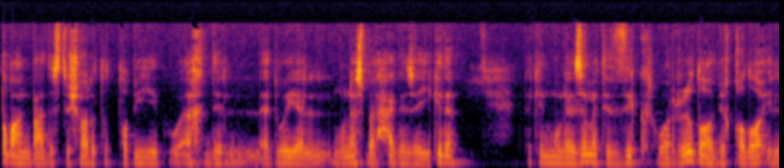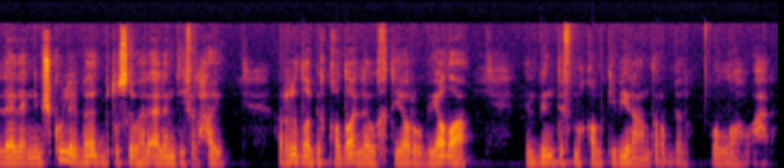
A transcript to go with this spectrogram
طبعا بعد استشارة الطبيب وأخذ الأدوية المناسبة لحاجة زي كده. لكن ملازمة الذكر والرضا بقضاء الله لأن مش كل البنات بتصيبها الآلام دي في الحيض. الرضا بقضاء الله واختياره بيضع البنت في مقام كبير عند ربنا. والله أعلم.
